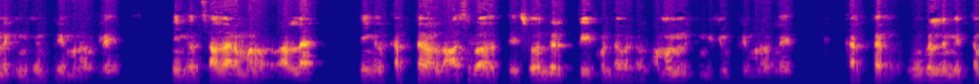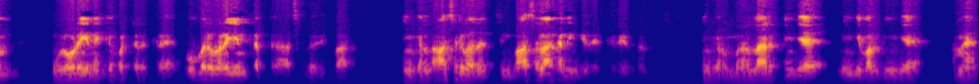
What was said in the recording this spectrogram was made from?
எனக்கு மிகவும் பிரியமானவர்களே நீங்கள் சாதாரணமானவர்கள் அல்ல. நீங்கள் கர்த்தரால் ஆசீர்வாதத்தை சுதந்திரத்தி கொண்டவர்கள். அம்மாமனுக்கு மிகவும் பிரியமானவர்களே கர்த்தர் உங்கள் நிமித்தம் உங்களோடு இணைக்கப்பட்டிருக்கிற ஒவ்வொருவரையும் கர்த்தர் ஆசீர்வதிப்பார். நீங்கள் ஆசீர்வாதத்தின் வாசலாக நீங்கள் இருக்கிறீர்கள். நீங்க ரொம்ப நல்லா இருப்பீங்க. நீங்க வாழ்வீங்க. அமேன்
